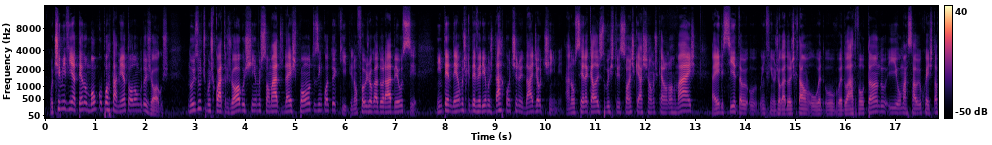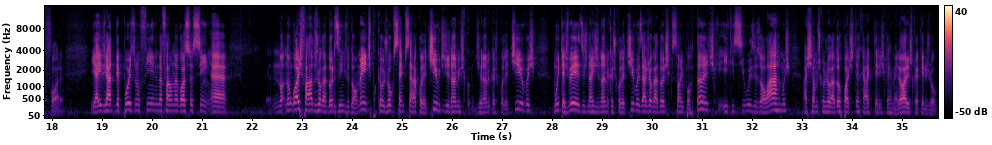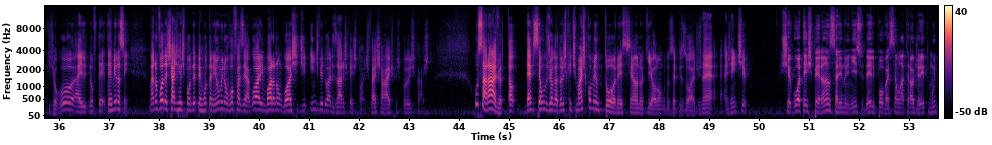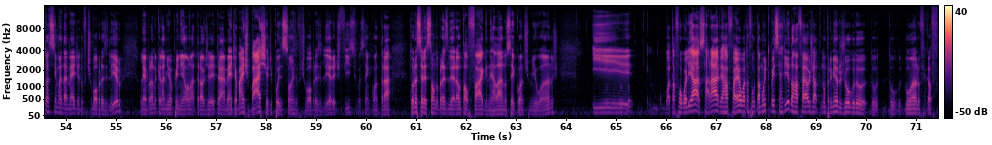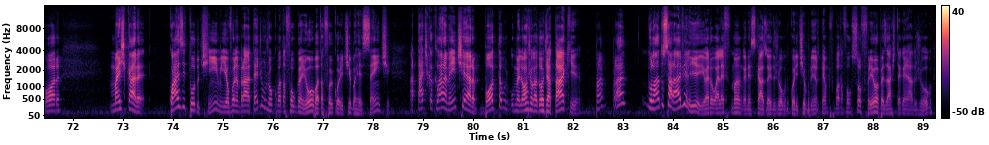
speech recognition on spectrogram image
O time vinha tendo um bom comportamento ao longo dos jogos. Nos últimos quatro jogos, tínhamos somados 10 pontos enquanto equipe, não foi o jogador A, B ou C. Entendemos que deveríamos dar continuidade ao time, a não ser aquelas substituições que achamos que eram normais. Aí ele cita, enfim, os jogadores que estavam, o Eduardo voltando e o Marçal e o Cuesta fora. E aí já depois, no fim, ele ainda fala um negócio assim, é, não, gosto de falar dos jogadores individualmente, porque o jogo sempre será coletivo, de dinâmicas, dinâmicas coletivas. Muitas vezes, nas dinâmicas coletivas, há jogadores que são importantes e que, se os isolarmos, achamos que um jogador pode ter características melhores que aquele jogo que jogou. Aí ele termina assim. Mas não vou deixar de responder pergunta nenhuma e não vou fazer agora, embora não goste de individualizar as questões. Fecha aspas pelo Luiz Castro. O Saravia deve ser um dos jogadores que a gente mais comentou nesse ano aqui ao longo dos episódios, né? A gente chegou a ter esperança ali no início dele, pô, vai ser um lateral direito muito acima da média do futebol brasileiro. Lembrando que, na minha opinião, o lateral direito é a média mais baixa de posições do futebol brasileiro. É difícil você encontrar toda a seleção do Brasileirão, tal Fagner lá, não sei quantos mil anos. E Botafogo ali, ah, Saravia, Rafael, o Botafogo tá muito bem servido. O Rafael já no primeiro jogo do, do, do, do ano fica fora. Mas, cara, quase todo time, e eu vou lembrar até de um jogo que o Botafogo ganhou, o Botafogo e Coritiba recente a tática claramente era: bota o melhor jogador de ataque pra, pra do lado do Saravia ali. Eu era o LF Manga nesse caso aí do jogo do Coritiba. Primeiro tempo, o Botafogo sofreu, apesar de ter ganhado o jogo.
